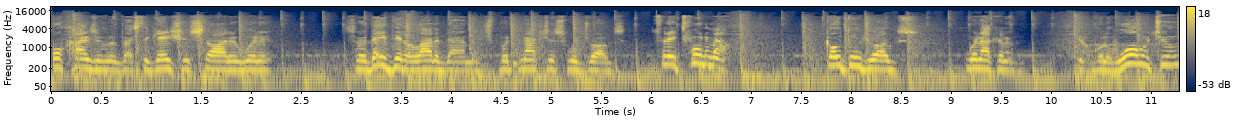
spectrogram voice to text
all kinds of investigations started with it. So they did a lot of damage, but not just with drugs. So they threw them out. Go do drugs. We're not going to you know, go to war with you.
